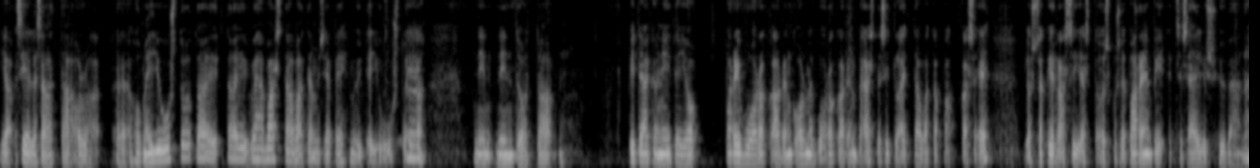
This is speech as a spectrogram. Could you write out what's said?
Ja siellä saattaa olla homejuustoa tai, tai vähän vastaavaa tämmöisiä pehmyitä juustoja. Mm niin, niin tota, pitääkö niitä jo pari vuorokauden, kolme vuorokauden päästä sitten laittaa vaikka pakkaseen jossakin rasiasta, olisiko se parempi, että se säilyisi hyvänä?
